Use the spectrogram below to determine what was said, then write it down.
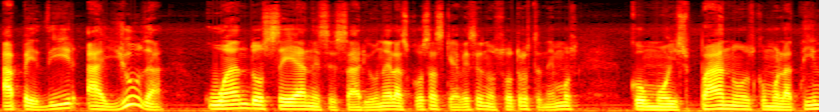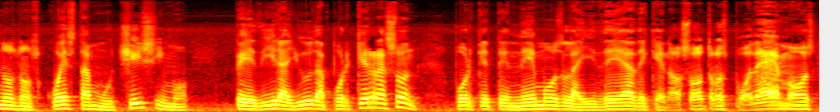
a pedir ayuda cuando sea necesario. Una de las cosas que a veces nosotros tenemos como hispanos, como latinos, nos cuesta muchísimo pedir ayuda. ¿Por qué razón? Porque tenemos la idea de que nosotros podemos,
